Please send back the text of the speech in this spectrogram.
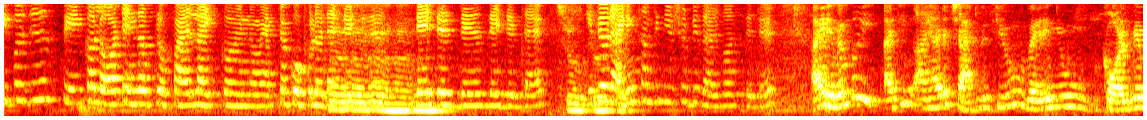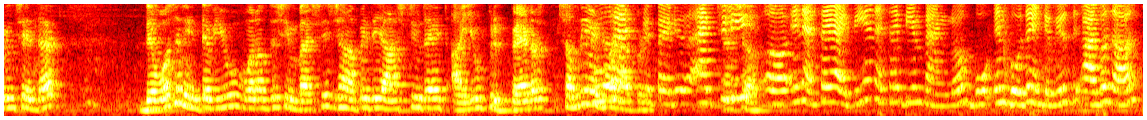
people just fake a lot in the profile like you know extracurricular that they did they did this they did that true, if true, you're writing something you should be well versed with it i remember i think i had a chat with you wherein you called me up and said that there was an interview one of the symbiosis jahan pe they asked you that are you prepared or something like who that has happened. prepared you actually uh, in SIIB and SIBM Bangalore bo- in both the interviews I was asked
